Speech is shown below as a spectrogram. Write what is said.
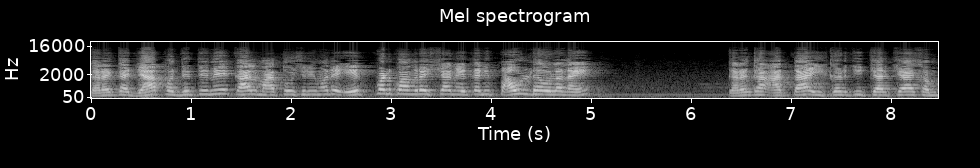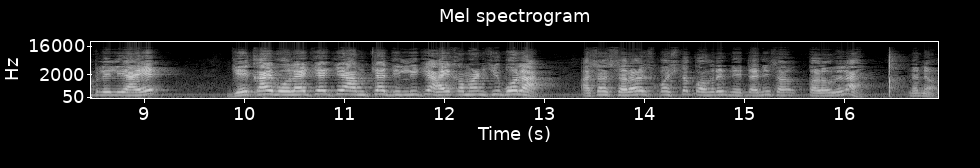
कारण का ज्या पद्धतीने काल मातोश्रीमध्ये एक पण काँग्रेसच्या नेत्यांनी पाऊल ठेवलं नाही कारण का आता इकडची चर्चा संपलेली आहे. जे काय बोलायचे ते आमच्या दिल्लीच्या हायकमांडशी बोला असं सरळ स्पष्ट काँग्रेस नेत्यांनी स- कळवलेलं आहे. धन्यवाद.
